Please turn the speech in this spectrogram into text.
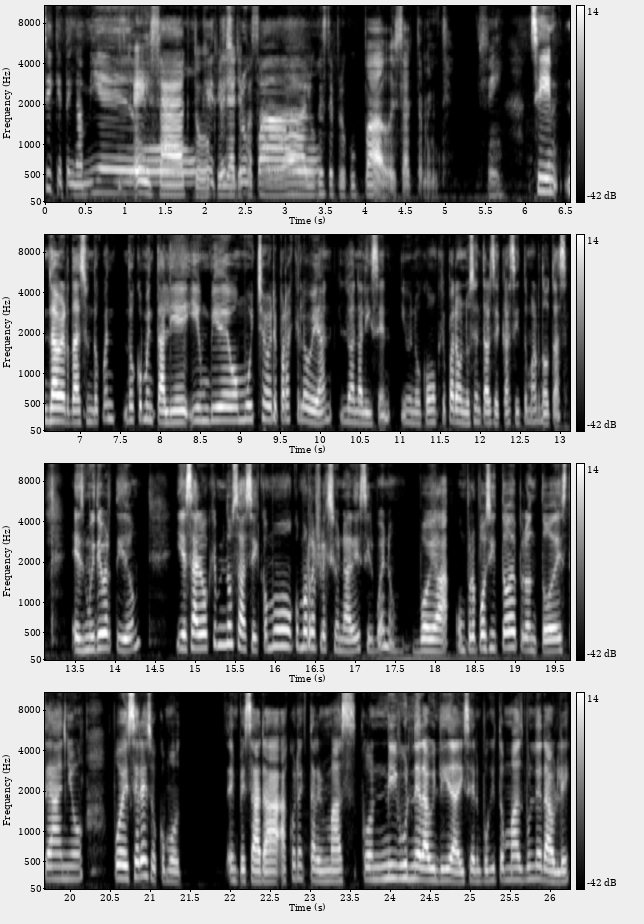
Sí, que tenga miedo. Exacto, que, le haya pasado algo, que esté preocupado, exactamente. Sí. Sí, la verdad es un documental y, un video muy chévere para que lo vean, lo analicen y uno como que para uno sentarse casi y tomar notas. Es muy divertido y es algo que nos hace como, como reflexionar y decir, bueno, voy a un propósito de pronto de este año puede ser eso, como empezar a, a conectar más con mi vulnerabilidad y ser un poquito más vulnerable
